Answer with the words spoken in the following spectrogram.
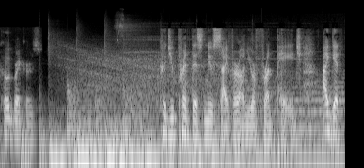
codebreakers. Could you print this new cipher on your front page? I get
